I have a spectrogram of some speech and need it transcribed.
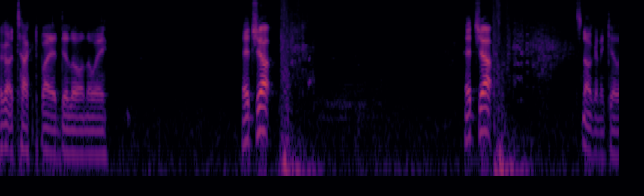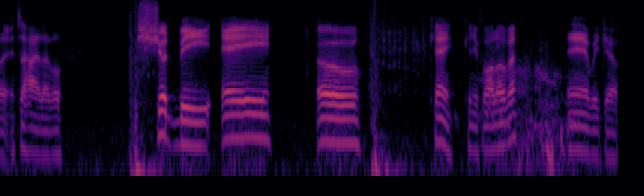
I got attacked by a dillo on the way. Headshot! Headshot! It's not gonna kill it, it's a high level. Should be a... Oh... Okay, can you fall over? There we go.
